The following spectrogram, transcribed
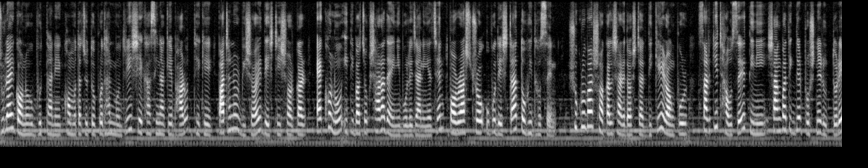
জুলাই গণ অভ্যুত্থানে ক্ষমতাচ্যুত প্রধানমন্ত্রী শেখ হাসিনাকে ভারত থেকে পাঠানোর বিষয়ে দেশটির সরকার এখনও ইতিবাচক সাড়া দেয়নি বলে জানিয়েছেন পররাষ্ট্র উপদেষ্টা তৌহিদ হোসেন। শুক্রবার সকাল সাড়ে দশটার দিকে রংপুর সার্কিট হাউসে তিনি সাংবাদিকদের প্রশ্নের উত্তরে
